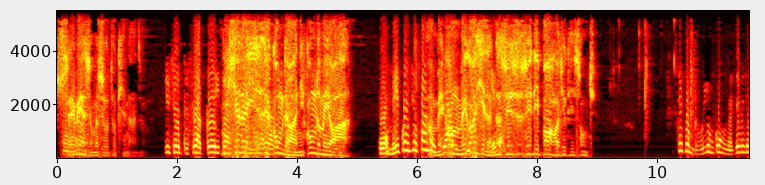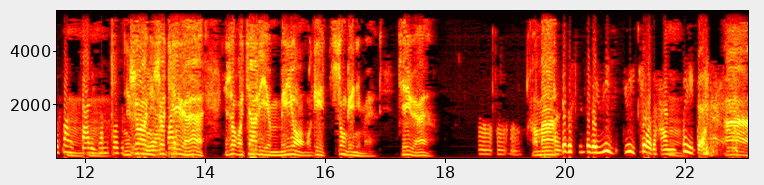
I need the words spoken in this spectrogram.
随便什么时候都可以拿走。就是只是要割一段你。现在一直在供着，你供了没有啊？我没供就放啊，没在家里。供没关系的，那随时随地包好就可以送去。这个不用供的，这个就放家里，嗯他们说是你说你说结缘，你说我家里也没用，我给送给你们结缘，哦哦哦，好吗嗯，？这个是这个玉玉做的，很贵的。啊，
